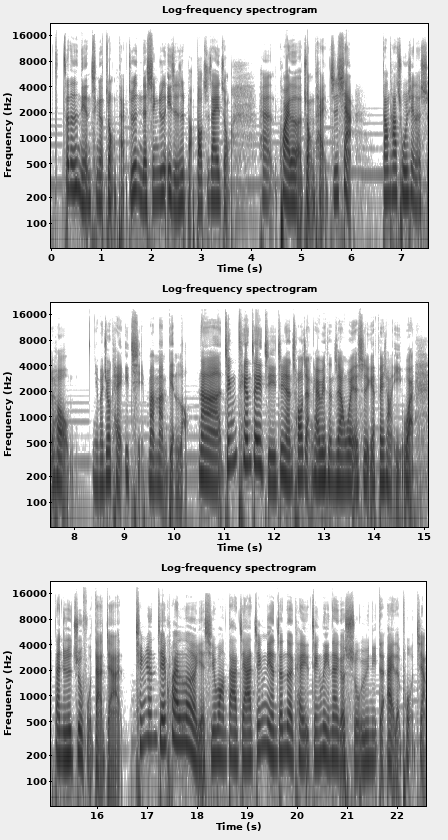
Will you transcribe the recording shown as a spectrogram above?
真的是年轻的状态，就是你的心就是一直是保保持在一种很快乐的状态之下。当它出现的时候，你们就可以一起慢慢变老。那今天这一集竟然超展开变成这样，我也是一个非常意外。但就是祝福大家情人节快乐，也希望大家今年真的可以经历那个属于你的爱的迫降。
